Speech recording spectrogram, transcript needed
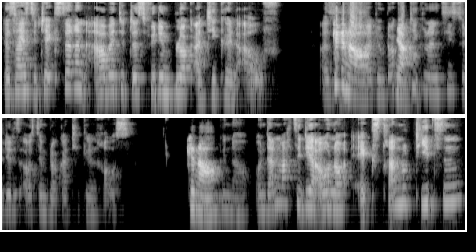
Das heißt, die Texterin arbeitet das für den Blogartikel auf. Also genau. du schreibst den Blogartikel ja. und dann ziehst du dir das aus dem Blogartikel raus. Genau. Genau. Und dann macht sie dir auch noch extra Notizen,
